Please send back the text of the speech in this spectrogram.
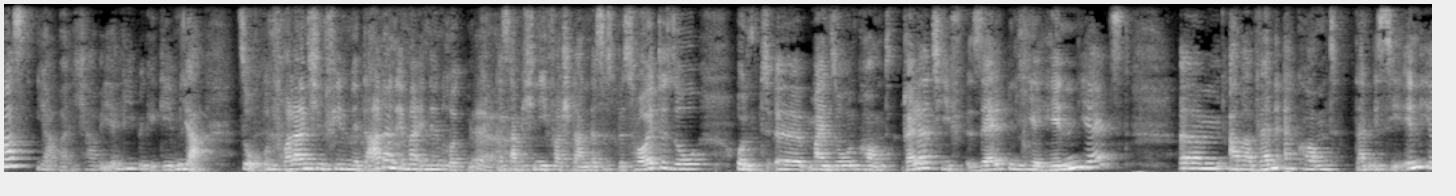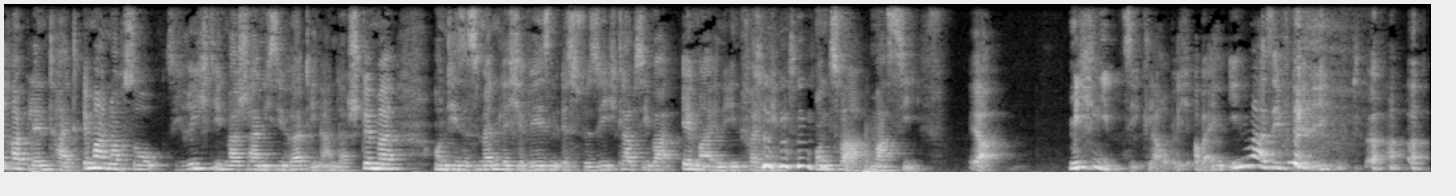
hast, ja, aber ich habe ihr Liebe gegeben, ja. So, und Fräuleinchen fiel mir da dann immer in den Rücken. Ja. Das habe ich nie verstanden. Das ist bis heute so. Und äh, mein Sohn kommt relativ selten hierhin jetzt. Ähm, aber wenn er kommt, dann ist sie in ihrer Blindheit immer noch so. Sie riecht ihn wahrscheinlich, sie hört ihn an der Stimme. Und dieses männliche Wesen ist für sie, ich glaube, sie war immer in ihn verliebt. und zwar massiv. Ja. Mich liebt sie, glaube ich. Aber in ihn war sie verliebt.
